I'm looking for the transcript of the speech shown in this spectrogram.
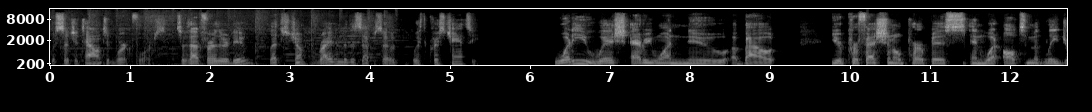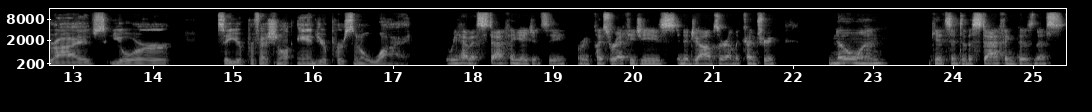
with such a talented workforce. So, without further ado, let's jump right into this episode with Chris Chancey. What do you wish everyone knew about your professional purpose and what ultimately drives your say your professional and your personal why? We have a staffing agency where we place refugees into jobs around the country. No one gets into the staffing business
